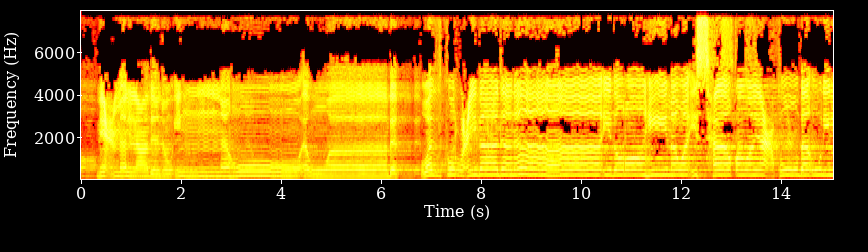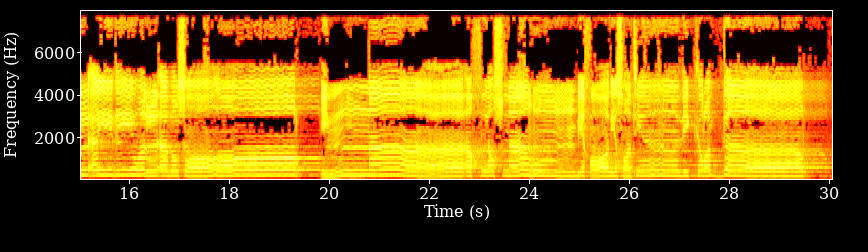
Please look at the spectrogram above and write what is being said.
نعم العبد إنه أواب. واذكر عبادنا إبراهيم وإسحاق ويعقوب أولي الأيدي والأبصار. إنا أخلصناهم بخالصة ذكر الدار.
